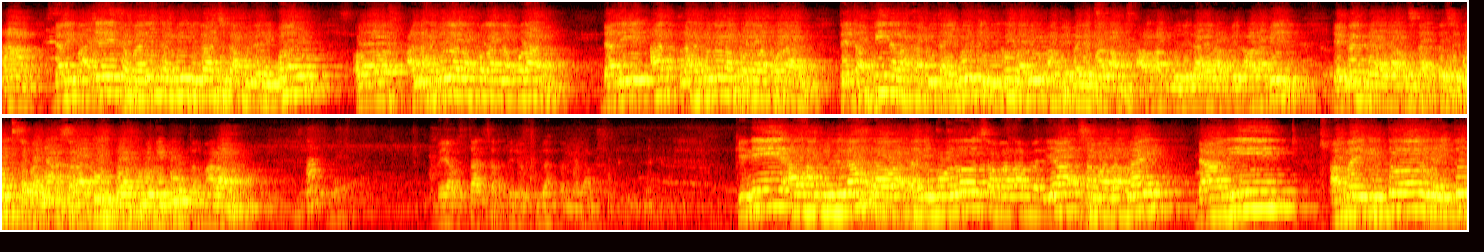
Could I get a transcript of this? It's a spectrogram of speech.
Nah, dari Makjid kemarin kami juga sudah menerima uh, Alhamdulillah laporan-laporan dari alhamdulillah laporan-laporan tetapi dalam kami terima minggu baru sampai balik malam alhamdulillah alamin dengan biaya ustaz tersebut sebanyak 120 ribu per malam. Biaya ustaz 120 per malam. Kini alhamdulillah lawak tadi mulu samalam belia samalam lain. Dari amai kita yaitu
